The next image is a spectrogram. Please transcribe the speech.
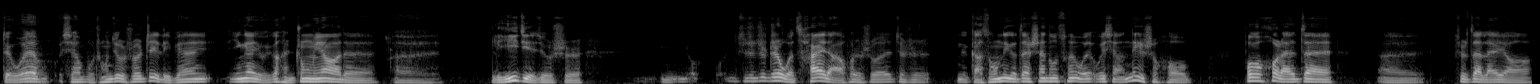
对，我也想补充，就是说这里边应该有一个很重要的呃理解，就是，嗯，这这这是我猜的啊，或者说就是那嘎松那个在山头村，我我想那个时候，包括后来在呃就是在莱瑶，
